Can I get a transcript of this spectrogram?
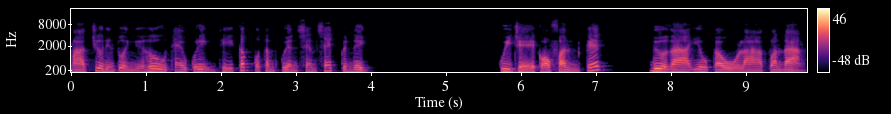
mà chưa đến tuổi nghỉ hưu theo quy định thì cấp có thẩm quyền xem xét quyết định. Quy chế có phần kết đưa ra yêu cầu là toàn đảng,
